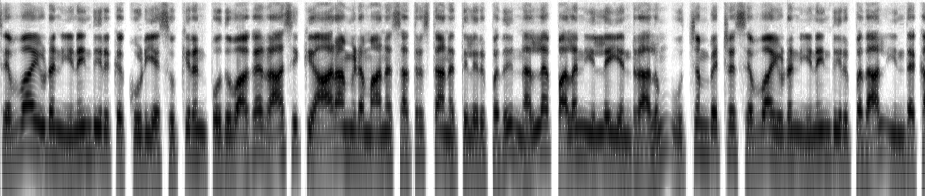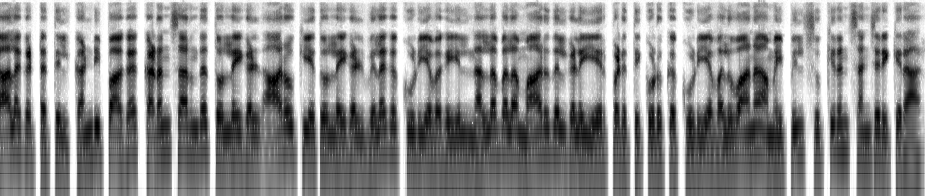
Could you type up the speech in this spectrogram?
செவ்வாயுடன் இணைந்து இருக்கக்கூடிய சுக்கிரன் பொதுவாக ராசிக்கு ஆறாமிடமான சத்ருஸ்தானத்திலிருப்பது நல்ல பலன் இல்லை என்றாலும் உச்சம் பெற்ற செவ்வாயுடன் இணைந்து இருப்பதால் இந்த காலகட்டத்தில் கண்டிப்பாக கடன் சார்ந்த தொல்லைகள் ஆரோக்கிய தொல்லைகள் விலகக்கூடிய வகையில் நல்லபல மாறுதல்களை ஏற்படுத்திக் கொடுக்கக்கூடிய வலுவான அமைப்பில் சுக்கிரன் சஞ்சரிக்கிறார்.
